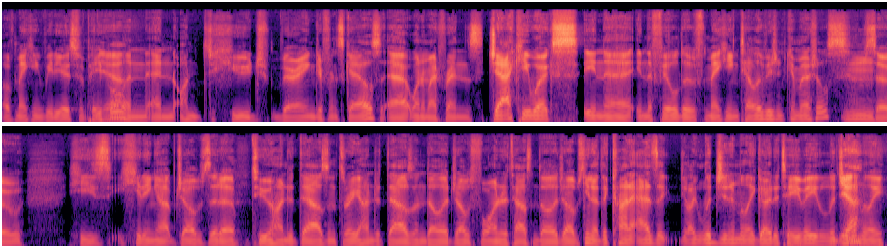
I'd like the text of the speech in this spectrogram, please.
of making videos for people, Yeah. and, and on huge, varying different scales. Uh, one of my friends, Jack, he works in uh, in the field of making television commercials. Mm. So he's hitting up jobs that are two hundred thousand, three hundred thousand dollar $300,000 jobs, four hundred thousand dollar jobs. You know, the kind of ads that like legitimately go to TV, legitimately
